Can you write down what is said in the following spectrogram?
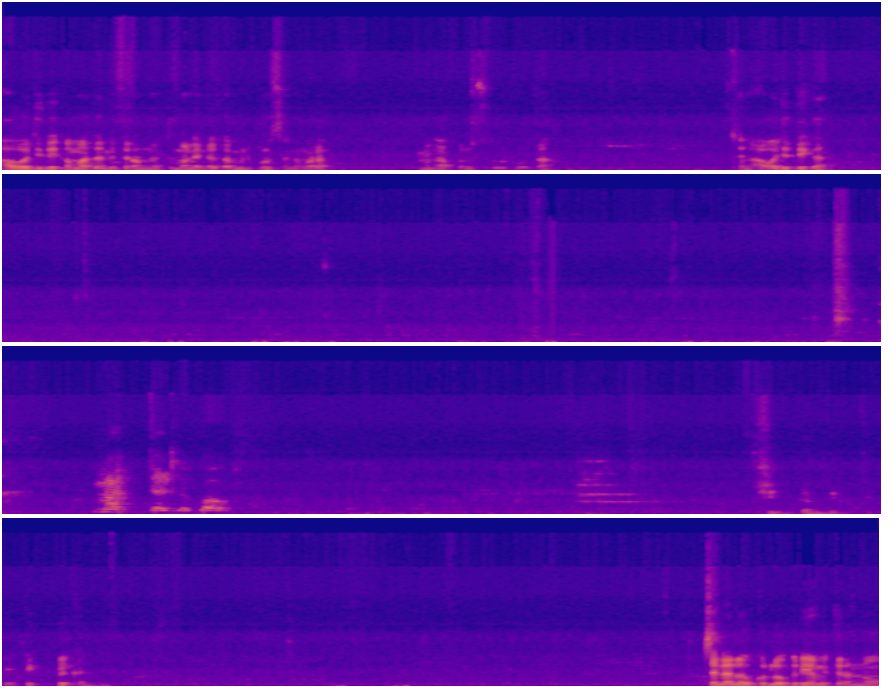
आवाज येते का माझा मित्रांनो? तुम्हाला एकदा कमेंट करून सांगा मला. मग आपण सुरू होता चल आवाज येते का? चला लवकर लवकर या मित्रांनो.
